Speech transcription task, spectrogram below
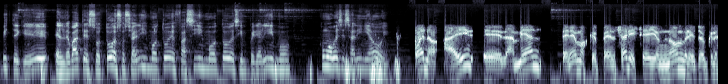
viste que el debate es todo es socialismo, todo es fascismo, todo es imperialismo? ¿Cómo ves esa línea hoy? Bueno, ahí, eh, Damián, tenemos que pensar, y si hay un nombre, yo creo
